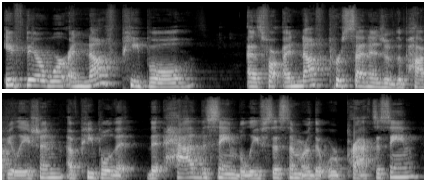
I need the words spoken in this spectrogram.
if there were enough people, as far enough percentage of the population of people that that had the same belief system or that were practicing,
